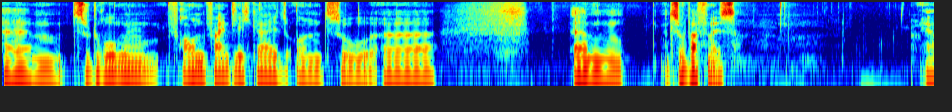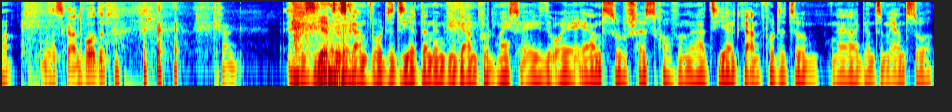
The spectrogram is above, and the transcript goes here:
ähm, zu Drogen, Frauenfeindlichkeit und zu, äh, ähm, zu Waffen ist. Ja. Und hast du geantwortet? Krank. Also sie hat es geantwortet. Sie hat dann irgendwie geantwortet, ich so, ey, euer Ernst, so scheiß drauf. Und dann hat sie halt geantwortet, so, naja, ganz im Ernst, so,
